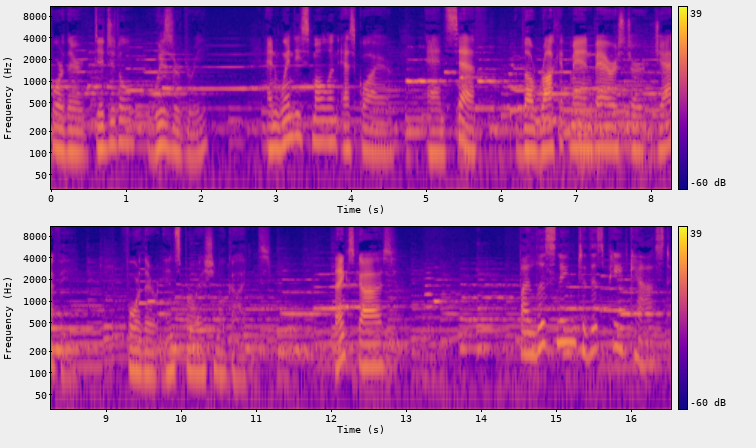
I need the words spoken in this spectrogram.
for their digital wizardry, and Wendy Smolin Esquire and Seth, the Rocket Man barrister Jaffe, for their inspirational guidance. Thanks, guys. By listening to this podcast,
